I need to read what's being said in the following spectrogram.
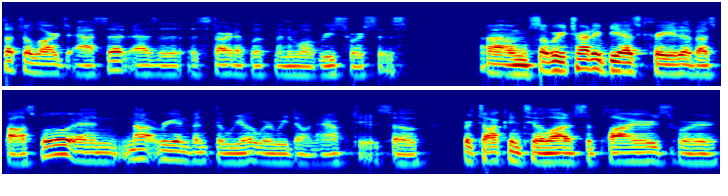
such a large asset as a, a startup with minimal resources. Um, so we try to be as creative as possible and not reinvent the wheel where we don't have to. So we're talking to a lot of suppliers for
